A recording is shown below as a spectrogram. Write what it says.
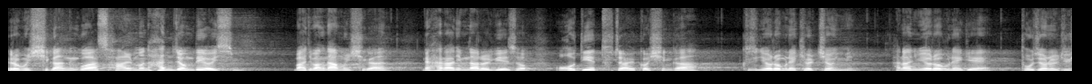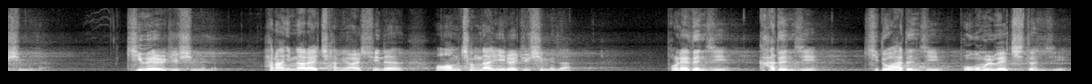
여러분 시간과 삶은 한정되어 있습니다. 마지막 남은 시간 내 하나님 나라를 위해서 어디에 투자할 것인가 그것은 여러분의 결정입니다. 하나님 여러분에게 도전을 주십니다. 기회를 주십니다. 하나님 나라에 참여할 수 있는 엄청난 일을 주십니다. 보내든지 가든지 기도하든지 복음을 외치든지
